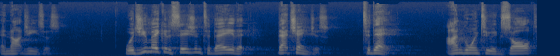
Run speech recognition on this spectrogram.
and not Jesus. Would you make a decision today that that changes? Today, I'm going to exalt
